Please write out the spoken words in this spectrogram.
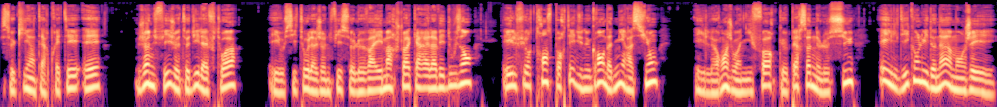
ce qui interprété est Jeune fille, je te dis, lève-toi. Et aussitôt la jeune fille se leva et marcha car elle avait douze ans, et ils furent transportés d'une grande admiration, et il leur enjoignit fort que personne ne le sût, et il dit qu'on lui donna à manger.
